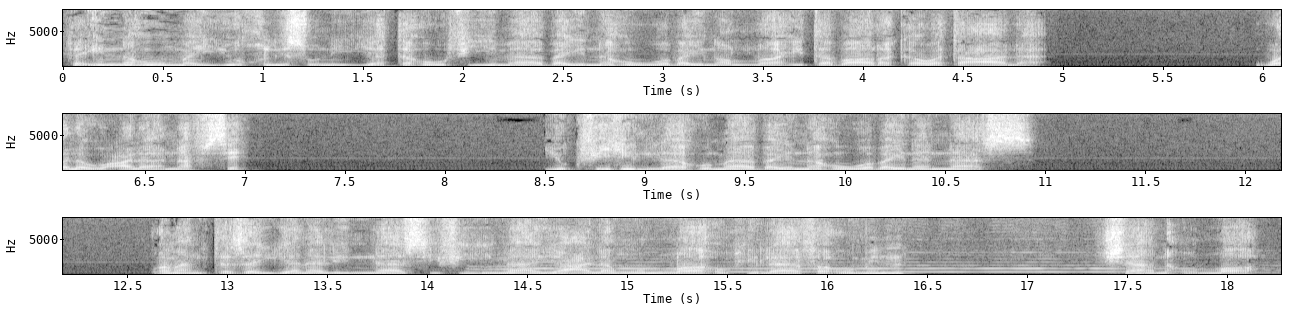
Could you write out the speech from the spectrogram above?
فإنه من يخلص نيته فيما بينه وبين الله تبارك وتعالى ولو على نفسه يكفيه الله ما بينه وبين الناس ومن تزين للناس فيما يعلم الله خلافه منه شانه الله.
